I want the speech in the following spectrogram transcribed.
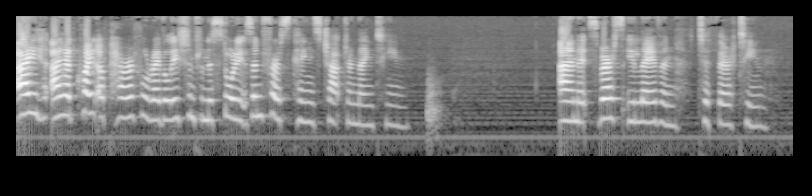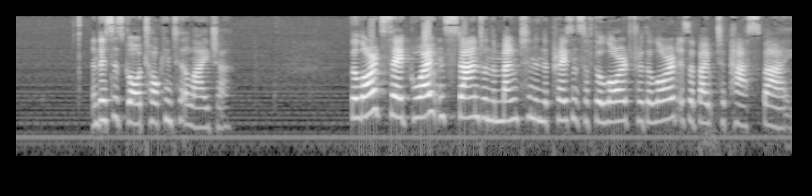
I, I had quite a powerful revelation from this story. It's in 1 Kings chapter 19, and it's verse 11 to 13. And this is God talking to Elijah. The Lord said, Go out and stand on the mountain in the presence of the Lord, for the Lord is about to pass by.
